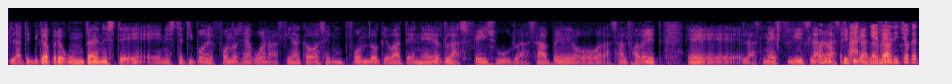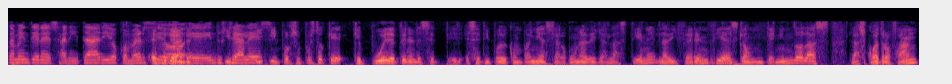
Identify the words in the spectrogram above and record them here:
la típica pregunta en este, en este tipo de fondos, o sea, bueno, al fin y al cabo va a ser un fondo que va a tener las Facebook, las Apple o las Alphabet, las Netflix, las típicas. ya me has dicho que también tiene sanitario, comercio, industriales. Y, por supuesto que, puede tener ese, ese tipo de compañías, si alguna de ellas las tiene. La diferencia es que aun teniendo las, las cuatro FAN,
